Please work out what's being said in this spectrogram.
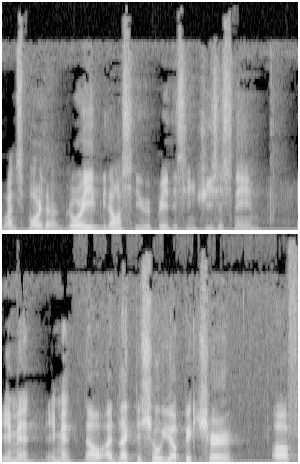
Once more, the glory belongs to you. We pray this in Jesus' name. Amen. Amen. Now, I'd like to show you a picture of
